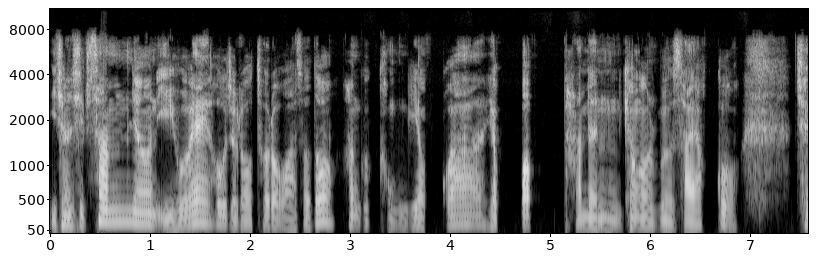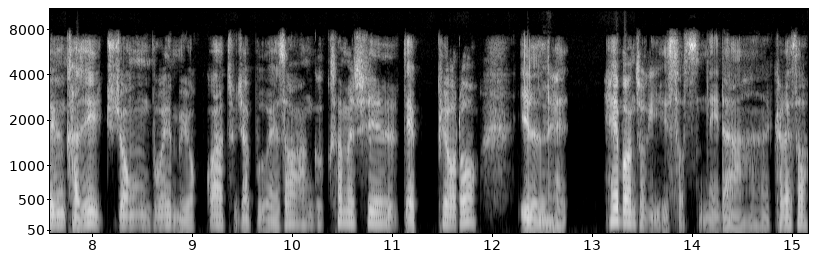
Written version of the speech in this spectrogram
2013년 이후에 호주로 돌아와서도 한국 공기업과 협업하는 경험을 쌓였고 최근까지 주정부의 무역과 투자부에서 한국 사무실 대표로 일해 본 적이 있었습니다. 그래서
